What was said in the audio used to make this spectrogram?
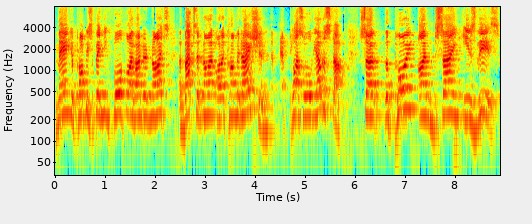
man, you're probably spending four, five hundred nights, a bucks a night on accommodation, uh, plus all the other stuff. So the point I'm saying is this.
